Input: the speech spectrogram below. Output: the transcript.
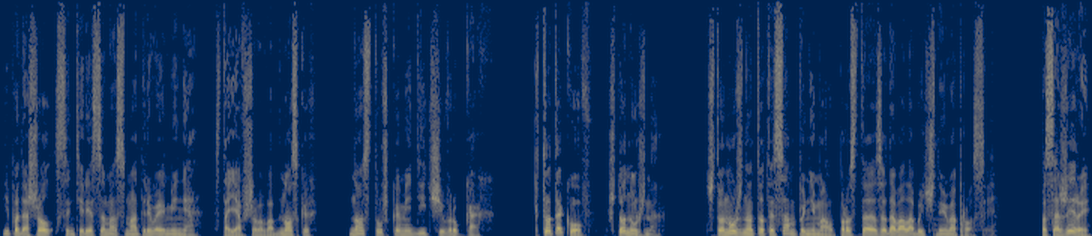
и подошел с интересом осматривая меня, стоявшего в обносках, но с тушками дичи в руках. «Кто таков? Что нужно?» Что нужно, тот и сам понимал, просто задавал обычные вопросы. Пассажиры,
